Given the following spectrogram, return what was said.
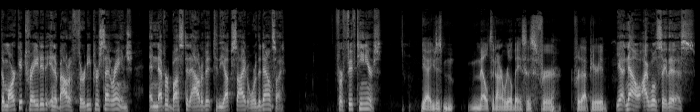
the market traded in about a 30% range and never busted out of it to the upside or the downside for 15 years. Yeah, you just m- melted on a real basis for for that period. Yeah. Now I will say this:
